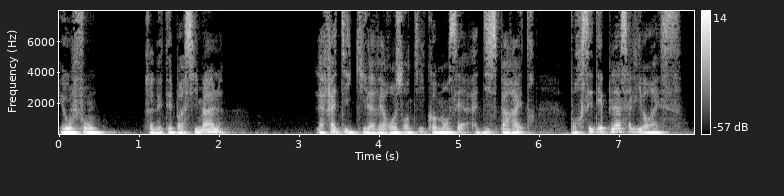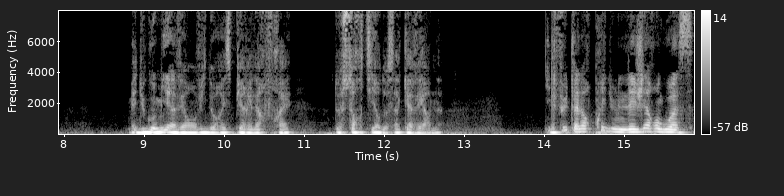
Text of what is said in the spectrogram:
Et au fond, ce n'était pas si mal. La fatigue qu'il avait ressentie commençait à disparaître pour céder place à l'ivresse. Mais Dugommier avait envie de respirer l'air frais, de sortir de sa caverne. Il fut alors pris d'une légère angoisse.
